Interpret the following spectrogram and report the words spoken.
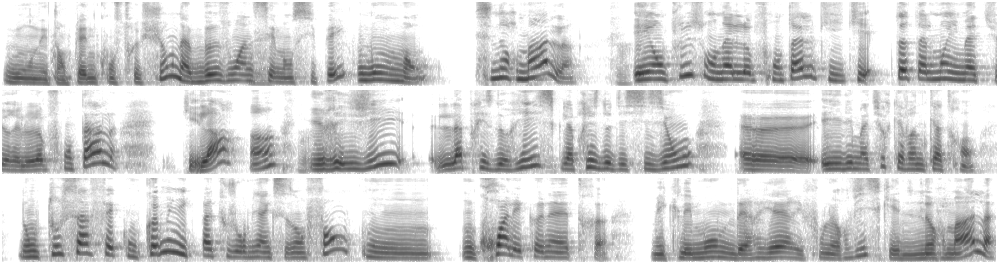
où on est en pleine construction, on a besoin de s'émanciper, où on ment. C'est normal. Et en plus, on a le lobe frontal qui, qui est totalement immature. Et le lobe frontal, qui est là, hein, il régit la prise de risque, la prise de décision, euh, et il est mature qu'à 24 ans. Donc tout ça fait qu'on communique pas toujours bien avec ses enfants, qu'on on croit les connaître, mais que les mômes derrière, ils font leur vie, ce qui est normal,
